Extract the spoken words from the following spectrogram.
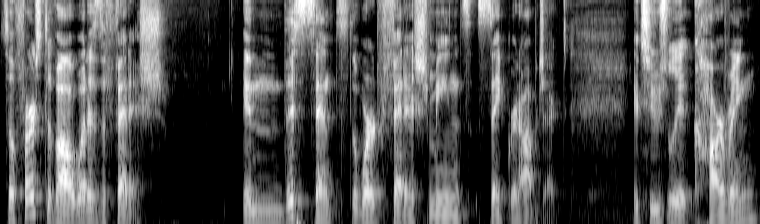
So, first of all, what is a fetish? In this sense, the word fetish means sacred object. It's usually a carving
